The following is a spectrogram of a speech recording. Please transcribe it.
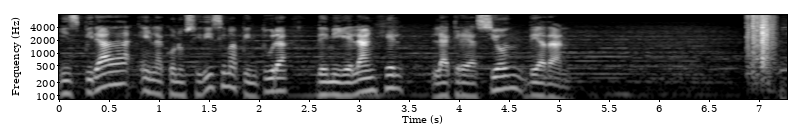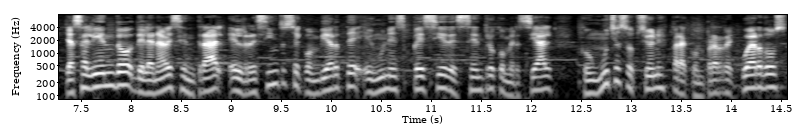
inspirada en la conocidísima pintura de Miguel Ángel, La creación de Adán. Ya saliendo de la nave central, el recinto se convierte en una especie de centro comercial con muchas opciones para comprar recuerdos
